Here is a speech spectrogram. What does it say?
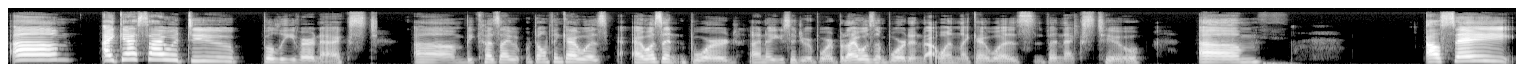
Uh, um, I guess I would do Believer next. Um, because I don't think I was. I wasn't bored. I know you said you were bored, but I wasn't bored in that one like I was the next two. Um, I'll say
